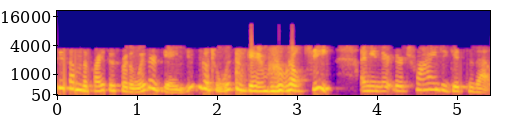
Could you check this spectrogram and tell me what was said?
see some of the prices for the Wizards games. You can go to a Wizards game for real cheap. I mean, they're they're trying to get to that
